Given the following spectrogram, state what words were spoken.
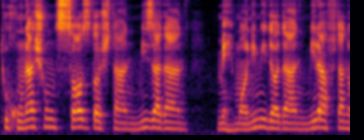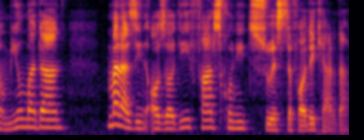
تو خونهشون ساز داشتن می‌زدن مهمانی می‌دادن می‌رفتن و میومدن من از این آزادی فرض کنید سوء استفاده کردم.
